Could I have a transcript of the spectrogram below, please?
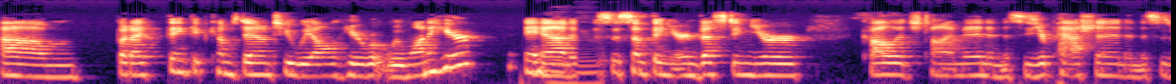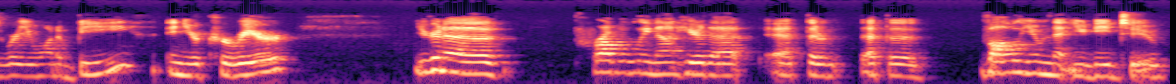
um, but I think it comes down to we all hear what we want to hear, and mm-hmm. if this is something you're investing your college time in, and this is your passion, and this is where you want to be in your career, you're gonna probably not hear that at the at the volume that you need to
